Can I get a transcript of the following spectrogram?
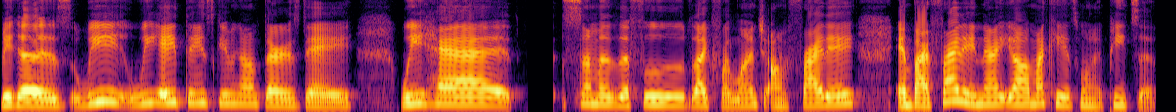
Because we we ate Thanksgiving on Thursday. We had some of the food like for lunch on Friday. And by Friday night, y'all, my kids wanted pizza.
